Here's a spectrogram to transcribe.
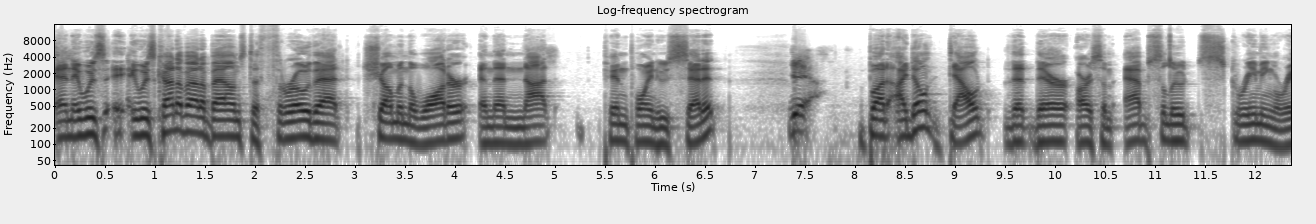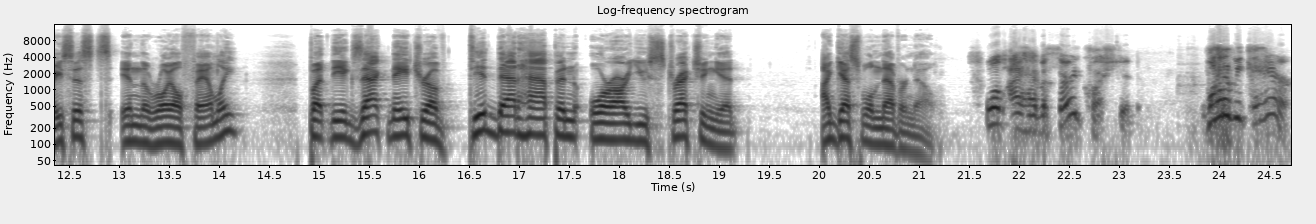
and it was it was kind of out of bounds to throw that chum in the water and then not pinpoint who said it. Yeah. But I don't doubt that there are some absolute screaming racists in the royal family. But the exact nature of did that happen or are you stretching it? I guess we'll never know. Well, I have a third question. Why do we care?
